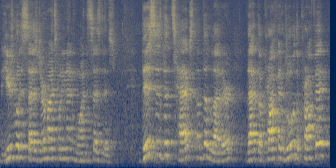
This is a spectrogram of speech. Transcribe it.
And here's what it says Jeremiah 29 1. It says this This is the text of the letter that the prophet, who? The prophet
